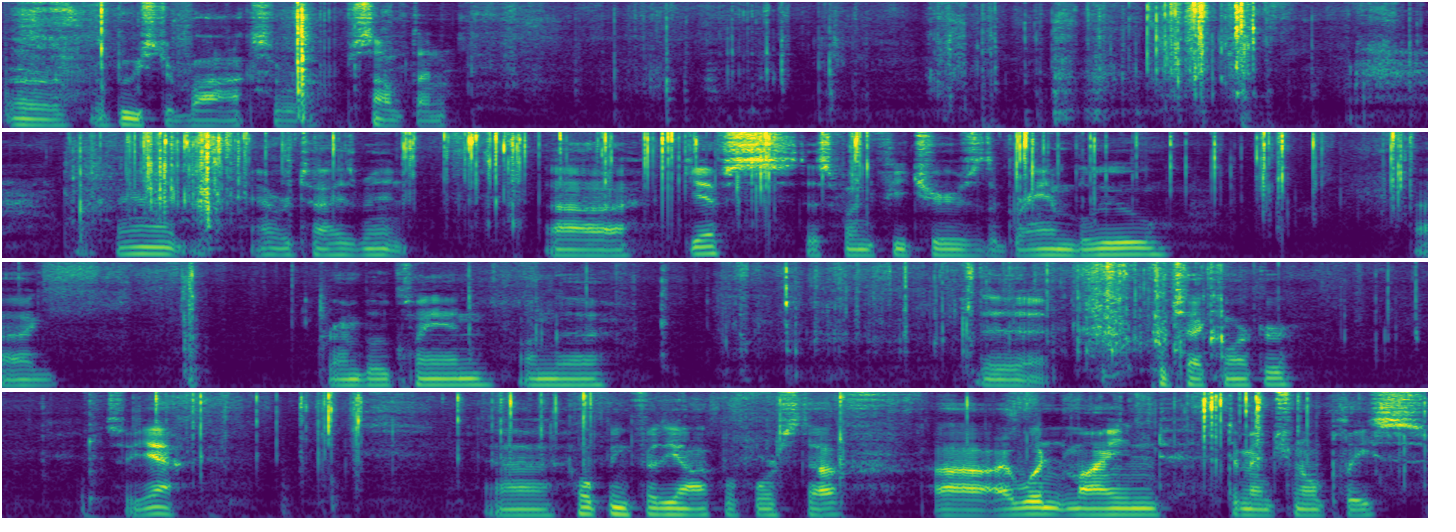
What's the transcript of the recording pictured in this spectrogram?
or a booster box or something. That advertisement, uh, gifts. This one features the Granblue, uh, Granblue clan on the the protect marker. So yeah, uh, hoping for the Aqua Force stuff. Uh, I wouldn't mind Dimensional Police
